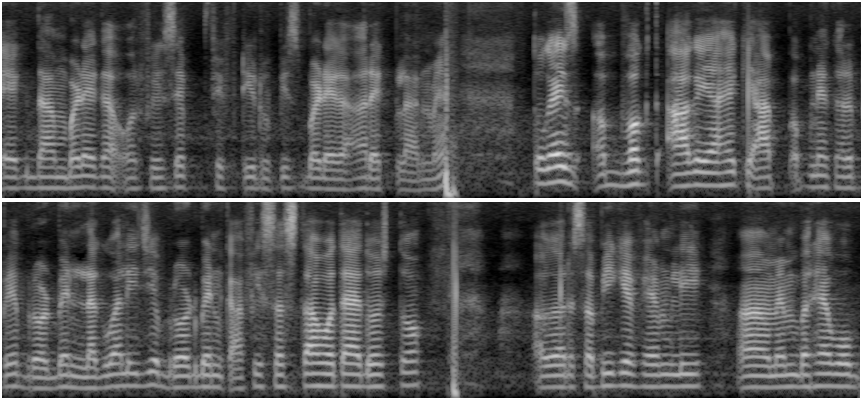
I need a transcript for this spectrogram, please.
एक दाम बढ़ेगा और फिर से फिफ्टी रुपीज़ बढ़ेगा हर एक प्लान में। तो गाइज़ अब वक्त आ गया है कि आप अपने घर पे ब्रॉडबैंड लगवा लीजिए। ब्रॉडबैंड काफ़ी सस्ता होता है दोस्तों। अगर सभी के फैमिली मेंबर है, वो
